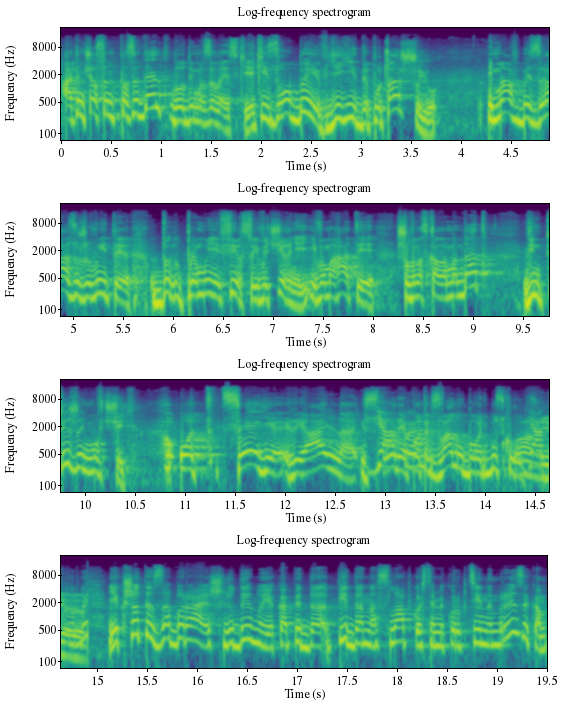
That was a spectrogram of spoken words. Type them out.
А тим часом президент Володимир Зеленський, який зробив її депутатшою, і мав би зразу ж вийти до ну, прямий ефір свій вечірній і вимагати, щоб вона склала мандат, він тиждень мовчить. От це є реальна історія Дякую. про так звану боротьбу з корупцією. Дякую. Якщо ти забираєш людину, яка підда- піддана слабкостям і корупційним ризикам,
